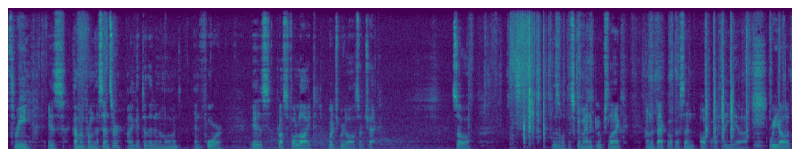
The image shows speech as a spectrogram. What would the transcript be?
Three is coming from the sensor. I'll get to that in a moment. And four is plus for light which we'll also check. So this is what the schematic looks like on the back of the of, of the uh, readout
